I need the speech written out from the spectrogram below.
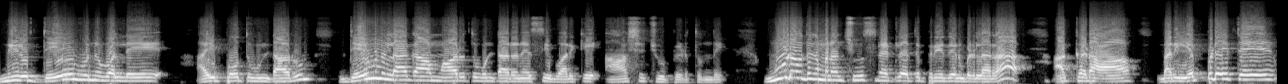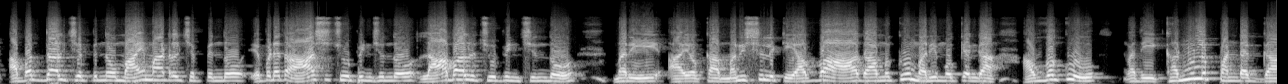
మీరు దేవుని వల్లే అయిపోతూ ఉంటారు దేవునిలాగా మారుతూ ఉంటారనేసి వారికి ఆశ చూపెడుతుంది. మూడవదిగా మనం చూసినట్లయితే ప్రియదేని బిడ్డలారా అక్కడ మరి ఎప్పుడైతే అబద్ధాలు చెప్పిందో మాయ మాటలు చెప్పిందో ఎప్పుడైతే ఆశ చూపించిందో లాభాలు చూపించిందో మరి ఆ యొక్క మనుషులకి అవ్వ ఆదాముకు మరి ముఖ్యంగా అవ్వకు అది కన్నుల పండగగా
